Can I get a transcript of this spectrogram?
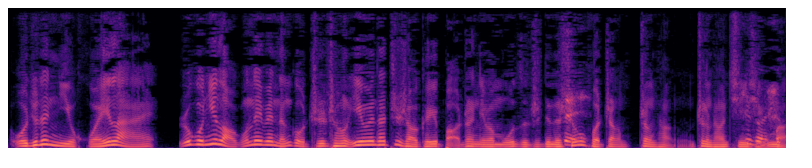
我觉得你回来，如果你老公那边能够支撑，因为他至少可以保证你们母子之间的生活正正常正常进行嘛，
